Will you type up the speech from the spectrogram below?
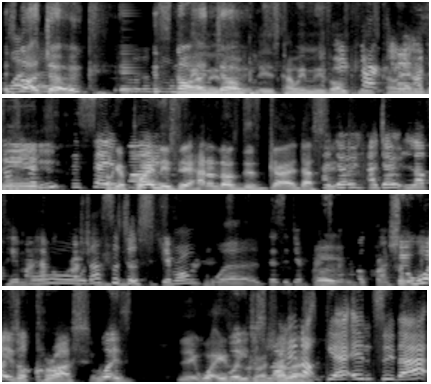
It's White not a joke. No, It- that's it's not- not Can we a move joke. on, please? Can we move on, please? Can we I move just on? Exactly. wanted to say Okay, why point is that Hannah loves this guy. That's I it. don't. I don't love him. I have a Oh, crush. on that's him. such a There's strong difference. word. There's a difference. I Oh. have a oh. crush So on what is a crush? What is Yeah, what is Well, a you just crush? like- Can we I like? not get into that?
